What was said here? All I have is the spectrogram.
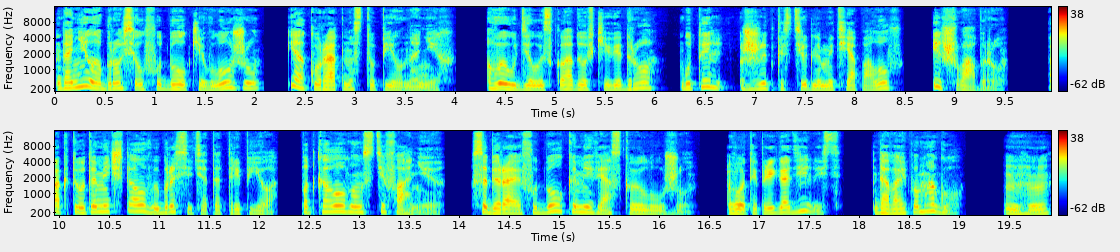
Данила бросил футболки в лужу и аккуратно ступил на них. Выудил из кладовки ведро, бутыль с жидкостью для мытья полов и швабру. А кто-то мечтал выбросить это тряпье. Подколол он Стефанию, собирая футболками вязкую лужу. Вот и пригодились. Давай помогу. Угу.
